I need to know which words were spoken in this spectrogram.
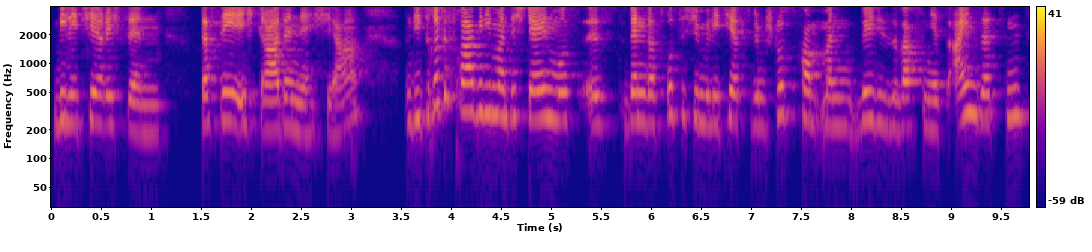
militärisch Sinn? Das sehe ich gerade nicht, ja. Und die dritte Frage, die man sich stellen muss, ist, wenn das russische Militär zu dem Schluss kommt, man will diese Waffen jetzt einsetzen,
